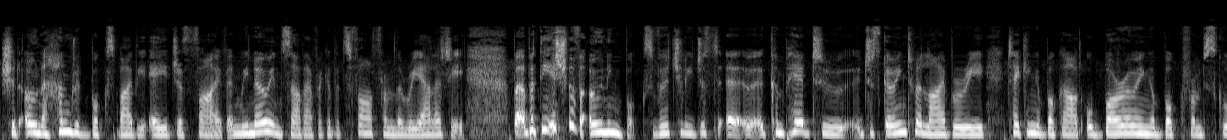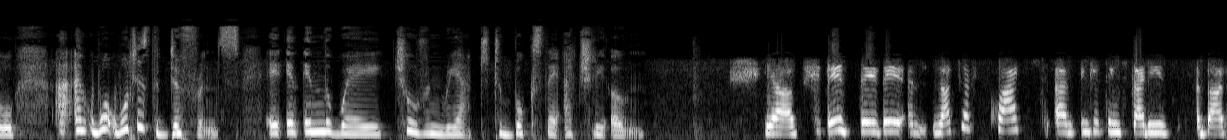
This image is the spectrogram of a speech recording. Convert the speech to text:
should own a hundred books by the age of five. And we know in South Africa that's far from the reality. But, but the issue of owning books virtually just uh, uh compared to just going to a library, taking a book out or borrowing a book from school. Uh, and what, what is the difference in, in the way children react to books they actually own? Yeah, there's there, there are lots of quite um, interesting studies about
